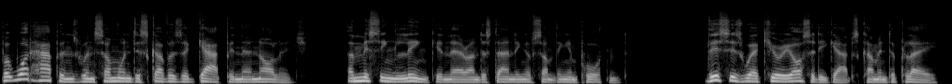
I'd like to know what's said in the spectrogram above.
But what happens when someone discovers a gap in their knowledge, a missing link in their understanding of something important? This is where curiosity gaps come into play.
